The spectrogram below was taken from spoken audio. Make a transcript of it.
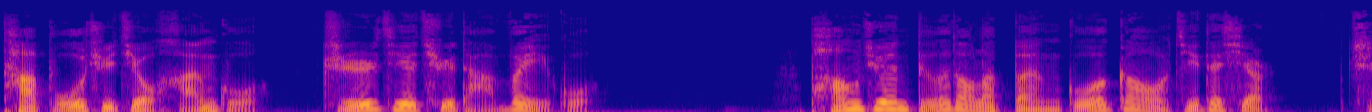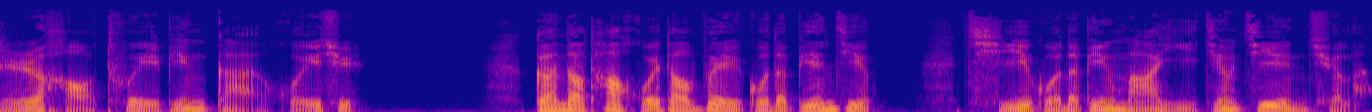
他不去救韩国，直接去打魏国。庞涓得到了本国告急的信儿，只好退兵赶回去。赶到他回到魏国的边境。齐国的兵马已经进去了，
